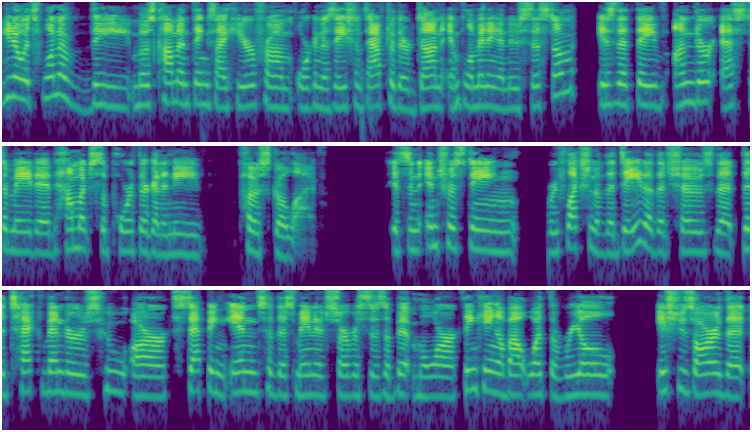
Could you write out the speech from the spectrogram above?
You know, it's one of the most common things I hear from organizations after they're done implementing a new system is that they've underestimated how much support they're going to need post go live. It's an interesting reflection of the data that shows that the tech vendors who are stepping into this managed services a bit more, thinking about what the real issues are that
